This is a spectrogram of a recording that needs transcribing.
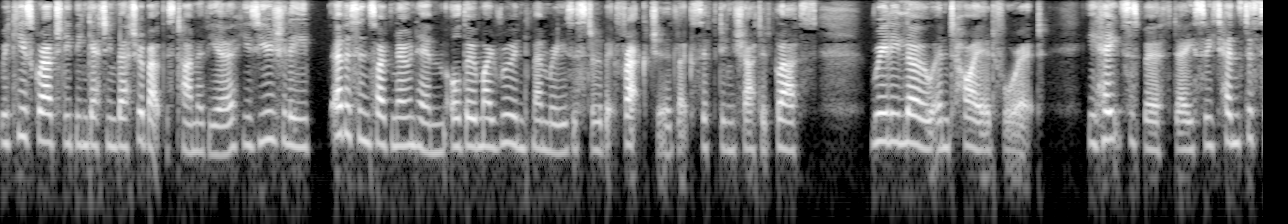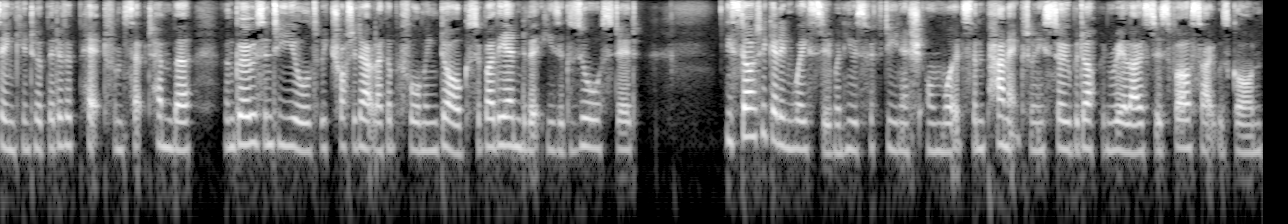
Ricky has gradually been getting better about this time of year. He's usually, ever since I've known him, although my ruined memories are still a bit fractured, like sifting shattered glass, really low and tired for it. He hates his birthday, so he tends to sink into a bit of a pit from September and goes into Yule to be trotted out like a performing dog, so by the end of it he's exhausted. He started getting wasted when he was fifteen-ish onwards, then panicked when he sobered up and realised his farsight was gone,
